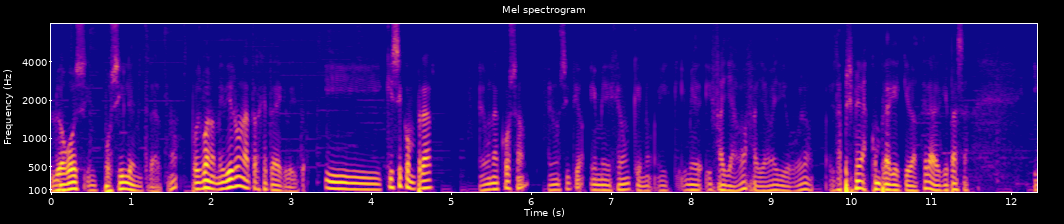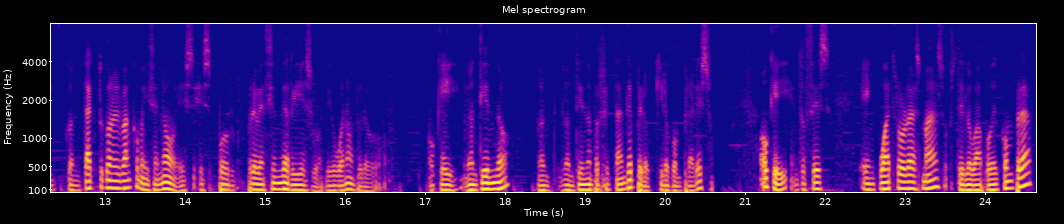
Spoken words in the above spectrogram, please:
luego es imposible entrar, ¿no? Pues bueno, me dieron una tarjeta de crédito y quise comprar una cosa en un sitio y me dijeron que no, y, me, y fallaba, fallaba, y digo, bueno, es la primera compra que quiero hacer, a ver qué pasa y contacto con el banco me dice, no, es, es por prevención de riesgo. Digo, bueno, pero ok, lo entiendo, lo, entiendo perfectamente, pero quiero comprar eso. Ok, entonces en cuatro horas más usted lo va a poder comprar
